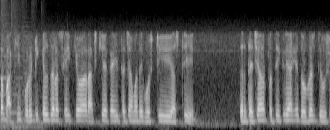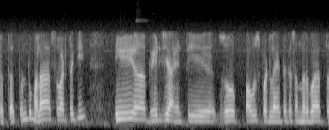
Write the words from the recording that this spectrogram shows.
तर बाकी पॉलिटिकल जर असेल किंवा राजकीय काही त्याच्यामध्ये गोष्टी असतील तर त्याच्यावर प्रतिक्रिया हे दोघंच देऊ शकतात. परंतु मला असं वाटतं की ही भेट जी आहे ती जो पाऊस पडलाय त्याच्या संदर्भात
